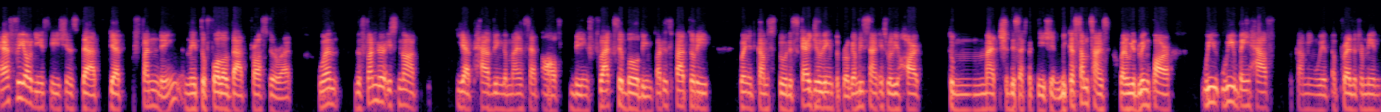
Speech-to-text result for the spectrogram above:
every organizations that get funding need to follow that procedure, right? When the funder is not yet having the mindset of being flexible, being participatory, when it comes to the scheduling, to program design, it's really hard to match this expectation because sometimes when we're doing PAR, we, we may have coming with a predetermined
